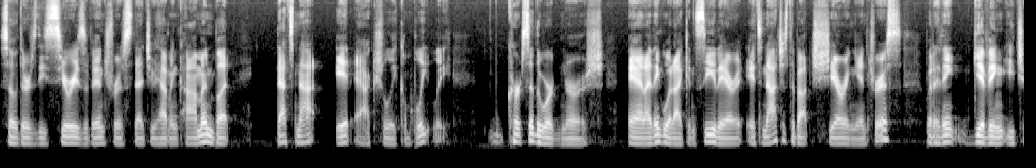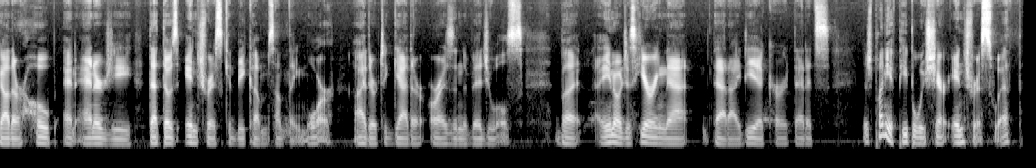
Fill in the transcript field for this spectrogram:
So there's these series of interests that you have in common, but that's not it actually completely. Kurt said the word nourish. And I think what I can see there, it's not just about sharing interests, but I think giving each other hope and energy that those interests can become something more, either together or as individuals. But you know, just hearing that that idea, Kurt, that it's there's plenty of people we share interests with,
